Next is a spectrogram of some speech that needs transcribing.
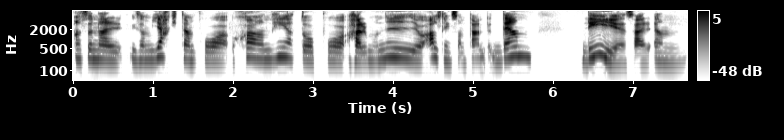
alltså, den här liksom, jakten på skönhet och på harmoni och allting sånt där. Den, det är så här en,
